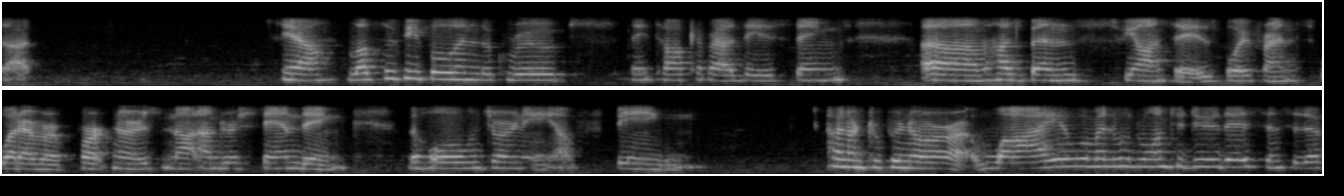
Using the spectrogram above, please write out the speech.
that. Yeah, lots of people in the groups they talk about these things. Um, husbands, fiancés, boyfriends, whatever, partners not understanding the whole journey of being an entrepreneur. Why a woman would want to do this instead of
